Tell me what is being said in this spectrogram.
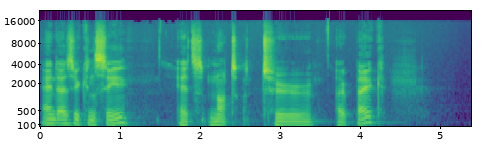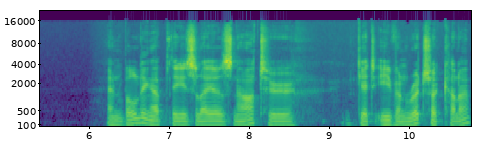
And as you can see, it's not too opaque and building up these layers now to get even richer color.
